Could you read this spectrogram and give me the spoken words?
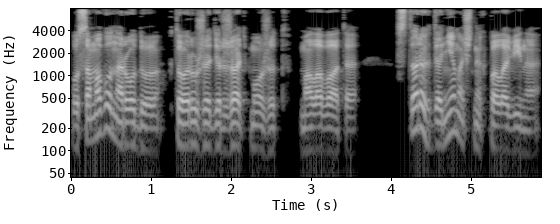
У самого народу, кто оружие держать может, маловато. Старых да немощных половина.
